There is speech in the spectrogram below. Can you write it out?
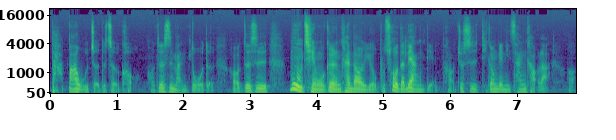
打八五折的折扣，好，这是蛮多的，好，这是目前我个人看到有不错的亮点，好，就是提供给你参考啦，好，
